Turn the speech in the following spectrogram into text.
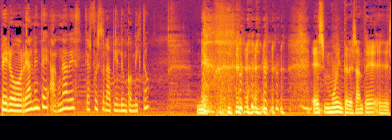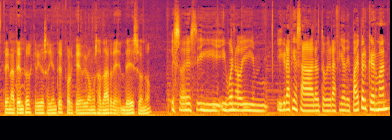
Pero realmente, ¿alguna vez te has puesto la piel de un convicto? No. es muy interesante, eh, estén atentos, queridos oyentes, porque hoy vamos a hablar de, eso, ¿no? Eso es, y, bueno, y, gracias a la autobiografía de Piper Kerman,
